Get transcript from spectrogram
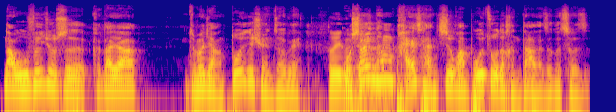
那无非就是给大家怎么讲，多一个选择呗。多一个我相信他们排产计划不会做的很大的这个车子。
